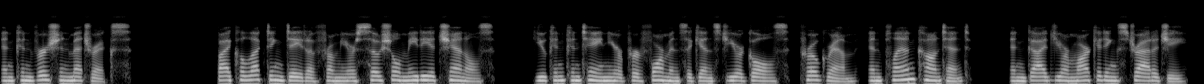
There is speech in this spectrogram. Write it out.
and conversion metrics. By collecting data from your social media channels, you can contain your performance against your goals, program and plan content, and guide your marketing strategy.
